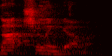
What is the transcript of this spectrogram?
not chewing gum.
